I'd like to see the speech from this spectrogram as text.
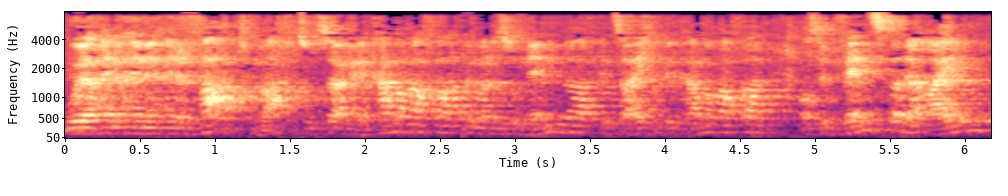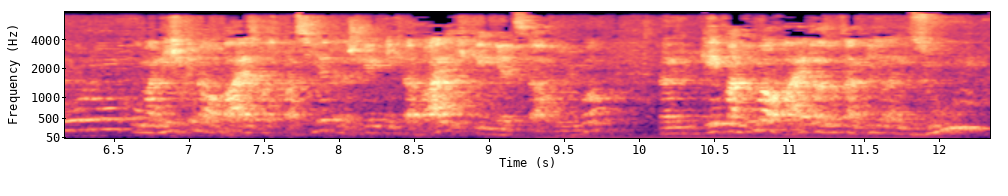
wo er eine, eine, eine Fahrt macht, sozusagen eine Kamerafahrt, wenn man es so nennen darf, gezeichnete Kamerafahrt, aus dem Fenster der einen Wohnung, wo man nicht genau weiß, was passiert, es steht nicht dabei, ich ging jetzt darüber. Dann geht man immer weiter, sozusagen wie so ein Zoom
